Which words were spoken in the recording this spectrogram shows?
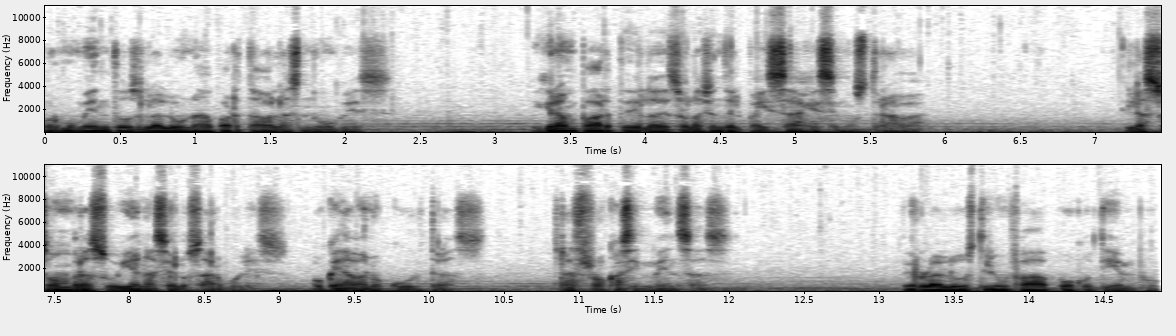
Por momentos la luna apartaba las nubes y gran parte de la desolación del paisaje se mostraba. Y las sombras subían hacia los árboles o quedaban ocultas tras rocas inmensas. Pero la luz triunfaba poco tiempo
